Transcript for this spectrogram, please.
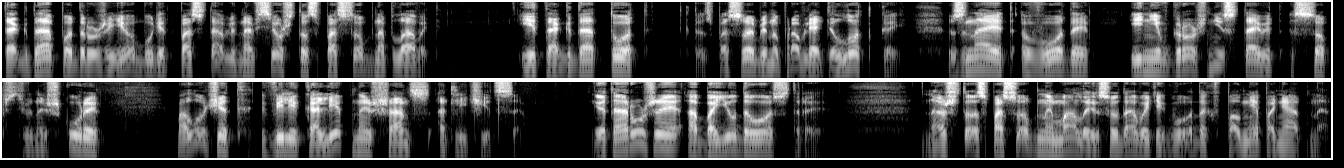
Тогда под ружье будет поставлено все, что способно плавать. И тогда тот, кто способен управлять лодкой, знает воды и ни в грош не ставит собственной шкуры, получит великолепный шанс отличиться. Это оружие обоюдоострое. На что способны малые суда в этих водах, вполне понятно.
